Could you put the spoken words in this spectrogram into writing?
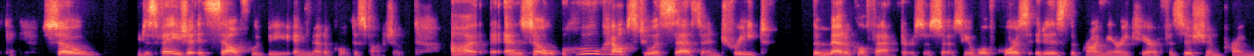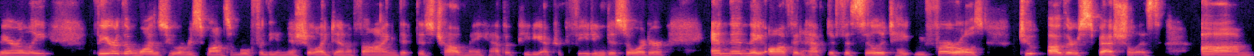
okay. So dysphagia itself would be a medical dysfunction. Uh, and so who helps to assess and treat the medical factors associated? Well, of course, it is the primary care physician primarily. They're the ones who are responsible for the initial identifying that this child may have a pediatric feeding disorder. And then they often have to facilitate referrals to other specialists. Um,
